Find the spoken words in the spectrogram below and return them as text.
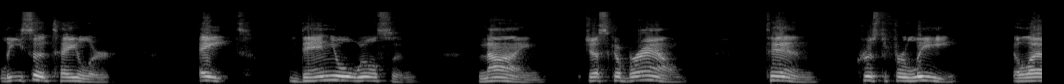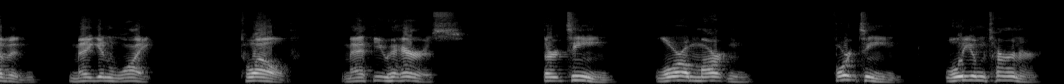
Lisa Taylor. Eight, Daniel Wilson. Nine, Jessica Brown. 10, Christopher Lee. 11, Megan White. 12, Matthew Harris. 13, Laura Martin. 14, William Turner.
